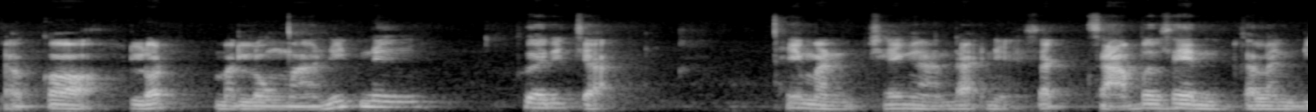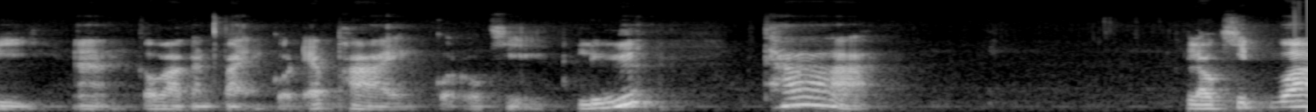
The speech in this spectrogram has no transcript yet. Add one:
แล้วก็ลดมันลงมานิดนึง เพื่อที่จะให้มันใช้งานได้เนี่ยสัก 3%กำลังดี อะก็ว่ากันไปกด apply กดโอเค หรือถ้า เราคิดว่า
